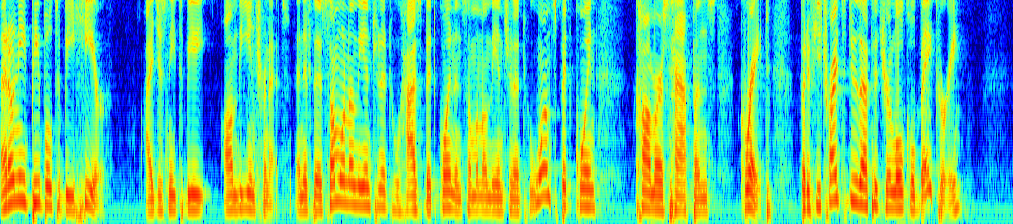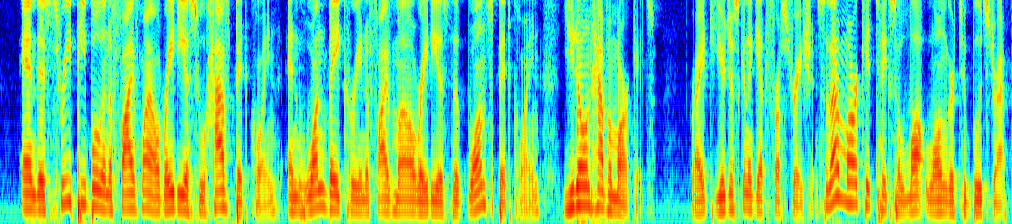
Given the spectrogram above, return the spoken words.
I don't need people to be here. I just need to be on the internet. And if there's someone on the internet who has Bitcoin and someone on the internet who wants Bitcoin, commerce happens, great. But if you try to do that at your local bakery, and there's three people in a five mile radius who have Bitcoin, and one bakery in a five mile radius that wants Bitcoin, you don't have a market, right? You're just going to get frustration. So that market takes a lot longer to bootstrap.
